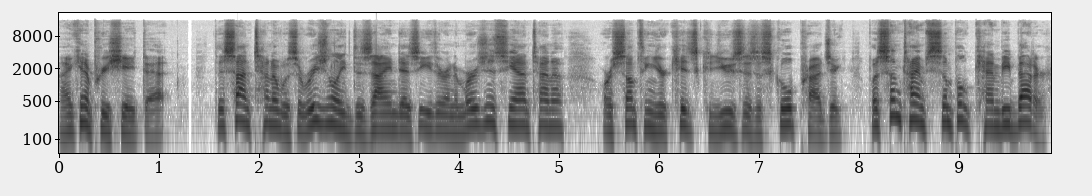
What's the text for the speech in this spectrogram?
I can appreciate that. This antenna was originally designed as either an emergency antenna or something your kids could use as a school project, but sometimes simple can be better.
